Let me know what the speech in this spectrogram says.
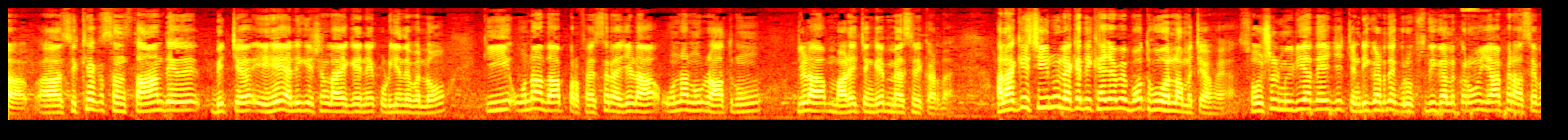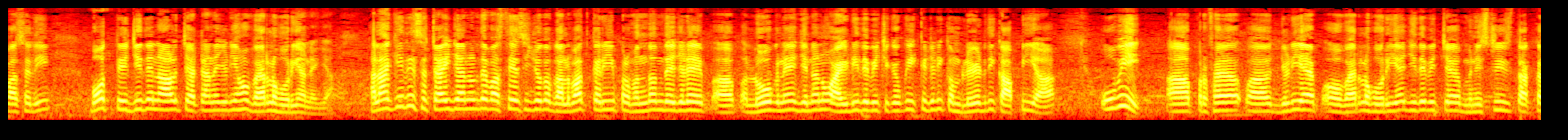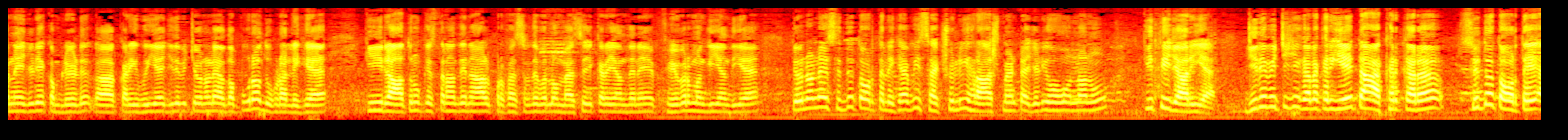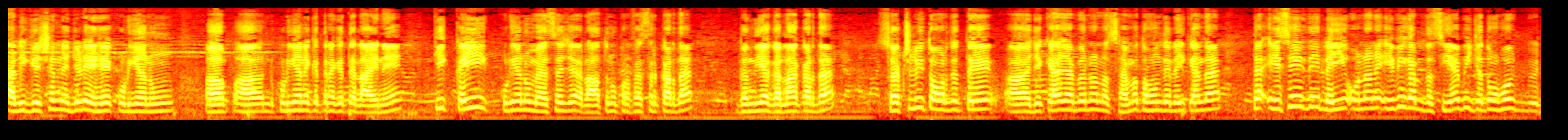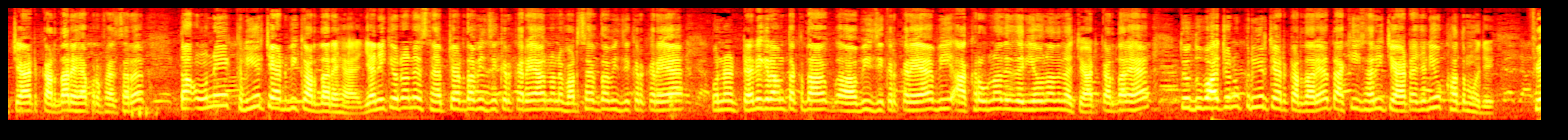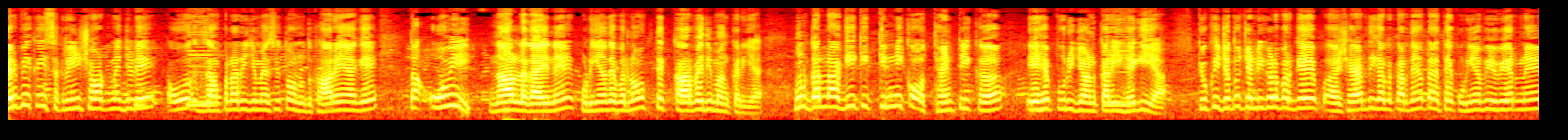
ਸਿੱਖਿਅਕ ਸੰਸਥਾਨ ਦੇ ਵਿੱਚ ਇਹ ਐਲੀਗੇਸ਼ਨ ਲਾਏ ਗਏ ਨੇ ਕੁੜੀਆਂ ਦੇ ਵੱਲੋਂ ਕਿ ਉਹਨਾਂ ਦਾ ਪ੍ਰੋਫੈਸਰ ਹੈ ਜਿਹੜਾ, ਉਹਨਾਂ ਨੂੰ ਰਾਤ ਨੂੰ ਜਿਹੜਾ ਮਾੜੇ ਚੰਗੇ ਮੈਸੇਜ ਕਰਦਾ ਹਾਲਾਂਕਿ ਇਸ ਚੀਜ਼ ਨੂੰ ਲੈ ਕੇ ਦੇਖਿਆ ਜਾਵੇ, ਬਹੁਤ ਹੋ ਹੱਲਾ ਮਚਿਆ ਹੋਇਆ। ਸੋਸ਼ਲ ਮੀਡੀਆ ਤੇ ਜੇ ਚੰਡੀਗੜ੍ਹ ਦੇ ਗਰੁੱਪਸ ਦੀ ਗੱਲ ਕਰੋ ਜਾਂ ਫਿਰ ਆਸੇ-ਪਾਸੇ ਦੀ, ਬਹੁਤ ਤੇਜ਼ੀ ਦੇ ਨਾਲ ਚੈਟਾਂ ਨੇ ਜਿਹੜੀਆਂ ਉਹ ਵਾਇਰਲ ਹੋ ਰਹੀਆਂ ਨੇਗੀਆਂ। ਹਾਲਾਂਕਿ ਇਹਦੀ ਸੱਚਾਈ ਜਾਣਨ ਦੇ ਵਾਸਤੇ ਅਸੀਂ ਜਦੋਂ ਗੱਲਬਾਤ ਕਰੀ ਪ੍ਰਬੰਧਨ ਦੇ ਜਿਹੜੇ ਲੋਕ ਨੇ, ਜਿਨ੍ਹਾਂ ਨੂੰ ਆਈਡੀ ਦੇ ਵਿੱਚ, ਕਿਉਂਕਿ ਇੱਕ ਜਿਹੜੀ ਕੰਪਲੀਟ ਦੀ ਕਾਪੀ ਆ, ਉਹ ਵੀ ਪ੍ਰੋਫੈ- ਜਿਹੜੀ ਹੈ ਵਾਇਰਲ ਹੋ ਰਹੀ ਹੈ, ਜਿਹਦੇ ਵਿੱਚ ਮਿਨਿਸਟਰੀਜ਼ ਤੱਕ ਨੇ ਜਿਹੜੀ ਕੰਪਲੀਟ ਕਰੀ ਹੋਈ ਹੈ, ਜਿਹਦੇ ਵਿੱਚ ਉਹਨਾਂ ਨੇ ਆਪਦਾ ਪੂਰਾ ਦੁਖੜਾ ਲਿਖਿਆ ਹੈ ਕਿ ਰਾਤ ਨੂੰ ਕਿਸ ਤਰ੍ਹਾਂ ਦੇ ਨਾਲ ਪ੍ਰੋਫੈਸਰ ਦੇ ਵੱਲੋਂ ਮੈਸੇਜ ਕਰੇ ਜਾਂਦੇ ਨੇ, ਫੇਵਰ ਮੰਗੀ ਜਾਂਦੀ ਹੈ। ਤੇ ਉਹਨਾਂ ਨੇ ਸਿੱਧੇ ਤੌਰ ਤੇ ਲਿਖਿਆ ਵੀ ਸੈਕਸ਼ੂਅਲੀ ਹਰਾਸਮੈਂਟ ਹੈ ਜਿਹੜੀ ਉਹ ਉਹਨਾਂ ਨੂੰ ਕੀਤੀ ਜਾ ਰਹੀ ਹੈ। ਜਿਹਦੇ ਵਿੱਚ ਜੇ ਗੱਲ ਕਰੀਏ ਤਾਂ ਆਖਰਕਾਰ ਸਿੱਧੇ ਤੌਰ ਤੇ ਐਲੀਗੇਸ਼ਨ ਨੇ ਜਿਹੜੇ ਇਹ ਕੁੜੀਆਂ ਨੂੰ ਕੁੜੀਆਂ ਨੇ ਕਿਤੇ ਨਾ ਕਿਤੇ ਲਾਏ ਨੇ ਕਿ ਕਈ ਕੁੜੀਆਂ ਨੂੰ ਮੈਸੇਜ ਰਾਤ ਨੂੰ ਪ੍ਰੋਫੈਸਰ ਕਰਦਾ ਹੈ, ਗੰਦੀਆਂ ਗੱਲਾਂ ਕਰਦਾ ਹੈ। ਸੈਕਸ਼ੂਅਲੀ ਤੌਰ ਦੇ ਉੱਤੇ ਜੇ ਕਿਹਾ ਜਾਵੇ ਉਹਨਾਂ ਨਾਲ ਸਹਿਮਤ ਹੋਣ ਦੇ ਲਈ ਕਹਿੰਦਾ ਤਾਂ ਇਸੇ ਦੇ ਲਈ ਉਹਨਾਂ ਨੇ ਇਹ ਵੀ ਗੱਲ ਦੱਸੀ ਹੈ ਵੀ ਜਦੋਂ ਉਹ ਚੈਟ ਕਰਦਾ ਰਿਹਾ ਪ੍ਰੋਫੈਸਰ ਤਾਂ ਉਹਨੇ ਕਲੀਅਰ ਚੈਟ ਵੀ ਕਰਦਾ ਰਿਹਾ। ਯਾਨੀ ਕਿ ਉਹਨਾਂ ਨੇ ਸਨੈਪਚੈਟ ਦਾ ਵੀ ਜ਼ਿਕਰ ਕਰਿਆ, ਉਹਨਾਂ ਨੇ WhatsApp ਦਾ ਵੀ ਜ਼ਿਕਰ ਕਰਿਆ, ਉਹਨਾਂ ਨੇ ਟੈਲੀਗ੍ਰਾਮ ਤੱਕ ਦਾ ਵੀ ਜ਼ਿਕਰ ਕਰਿਆ ਵੀ ਆਖਰ ਉਹਨਾਂ ਦੇ ਜ਼ਰੀਏ ਉਹਨਾਂ ਦੇ ਨਾਲ ਚੈਟ ਕਰਦਾ ਰਿਹਾ ਹੈ ਤੇ ਉਦੋਂ ਬਾਅਦ ਚ ਉਹਨੂੰ ਕਲੀਅਰ ਚੈਟ ਕਰਦਾ ਰਿਹਾ ਤਾਂ ਕਿ ਸਾਰੀ ਚੈਟ ਹੈ ਜਿਹੜੀ ਉਹ ਖਤਮ ਹੋ ਜੇ ਫਿਰ ਵੀ ਕਈ ਸਕਰੀਨਸ਼ਾਟ ਨੇ ਜਿਹੜੇ, ਉਹ ਐਗਜ਼ਾਮਪਲਰੀ ਜਿਵੇਂ ਅਸੀਂ ਤੁਹਾਨੂੰ ਦਿਖਾ ਰਹੇ ਹਾਂਗੇ, ਤਾਂ ਉਹ ਵੀ ਨਾਲ ਲਗਾਏ ਨੇ ਕੁੜੀਆਂ ਦੇ ਵੱਲੋਂ ਤੇ ਕਾਰਵਾਈ ਦੀ ਮੰਗ ਕਰੀ ਹੈ। ਹੁਣ ਗੱਲ ਆ ਗਈ ਕਿ ਕਿੰਨੀ ਕੁ ਆਥੈਂਟਿਕ ਇਹ ਪੂਰੀ ਜਾਣਕਾਰੀ ਹੈਗੀ ਆ। ਕਿਉਂਕਿ ਜਦੋਂ ਚੰਡੀਗੜ੍ਹ ਵਰਗੇ ਸ਼ਹਿਰ ਦੀ ਗੱਲ ਕਰਦੇ ਆ ਤਾਂ ਇੱਥੇ ਕੁੜੀਆਂ ਵੀ ਅਵੇਅਰ ਨੇ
